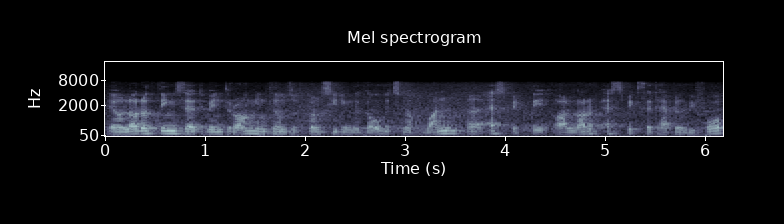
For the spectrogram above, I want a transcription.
There are a lot of things that went wrong in terms of conceding the goal. It's not one uh, aspect. There are a lot of aspects that happened before.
